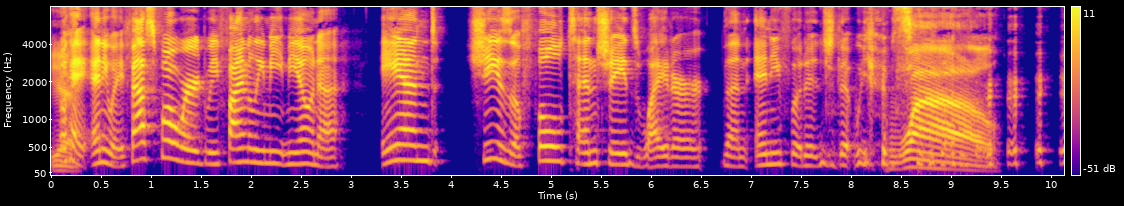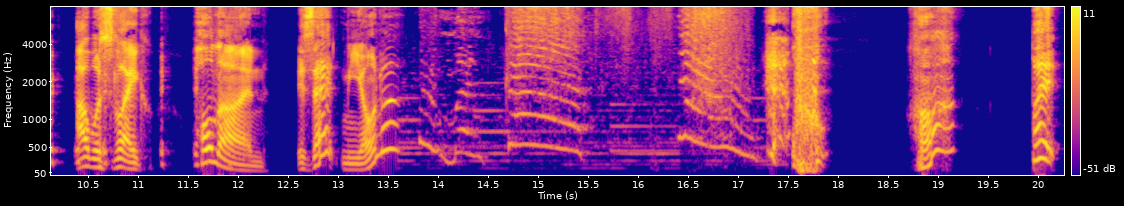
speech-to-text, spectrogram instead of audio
Yeah. Okay. Anyway, fast forward. We finally meet Miona, and she is a full ten shades whiter than any footage that we have. seen Wow. I was like, hold on, is that Miona? Oh my God. Wow. huh? But,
